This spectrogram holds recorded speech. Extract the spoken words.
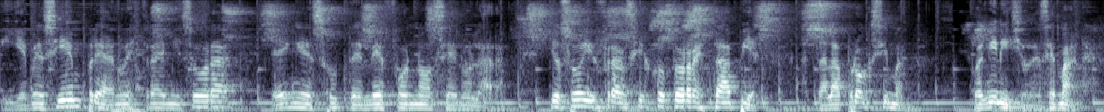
y lleve siempre a nuestra emisora en su teléfono celular. Yo soy Francisco Torres Tapia. Hasta la próxima. Buen inicio de semana.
